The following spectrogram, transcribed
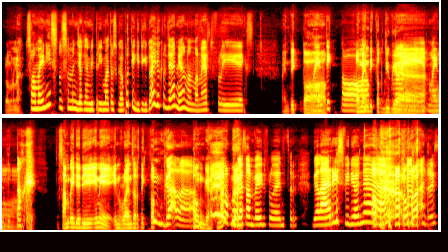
belum pernah. selama ini se- semenjak yang diterima terus gabut ya gitu-gitu aja kerjaannya nonton Netflix Main TikTok. main TikTok Oh main TikTok juga. main main Oh. TikTok Sampai jadi ini influencer TikTok. enggak lah Oh enggak. Kenapa? enggak sampai influencer enggak laris videonya Oh, laris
